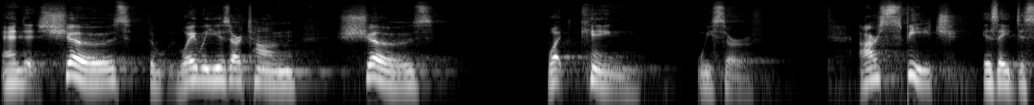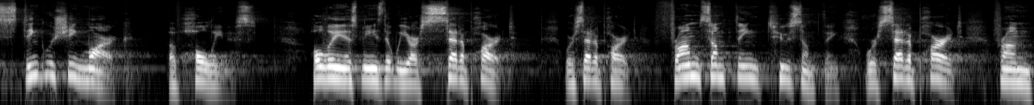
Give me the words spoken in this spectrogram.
And it shows, the way we use our tongue shows what king we serve. Our speech is a distinguishing mark of holiness. Holiness means that we are set apart. We're set apart from something to something. We're set apart from,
